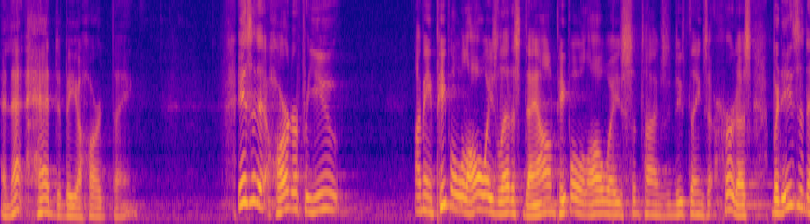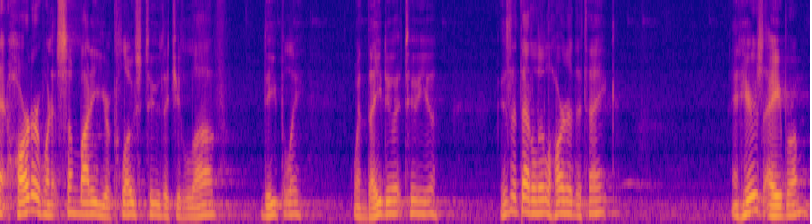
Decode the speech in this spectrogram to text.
And that had to be a hard thing. Isn't it harder for you? I mean, people will always let us down. People will always sometimes do things that hurt us. But isn't it harder when it's somebody you're close to that you love deeply when they do it to you? Isn't that a little harder to take? And here's Abram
